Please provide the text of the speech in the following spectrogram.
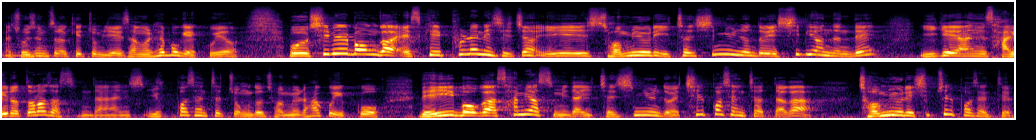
음. 조심스럽게 좀 예상을 해보겠고요. 뭐 11번가 SK 플래닛이죠. 이 점유율이 2016년도에 10이었는데 이게 한 4위로 떨어졌습니다. 한 6% 정도 점유를 하고 있고 네이버가 3위였습니다. 2016년도에 7%였다가 점유율이 17%.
